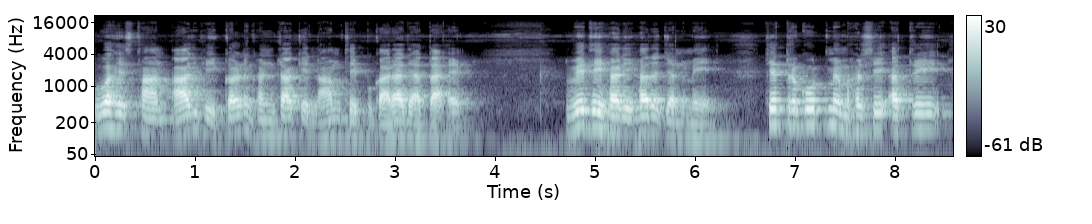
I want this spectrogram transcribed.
वह स्थान आज भी कर्ण घंटा के नाम से पुकारा जाता है। विधि हरिहर जन्मे। चित्रकूट में महर्षि अत्रि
